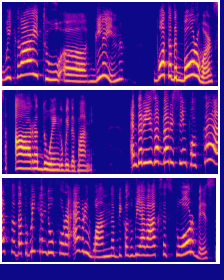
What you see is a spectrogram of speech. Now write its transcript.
we try to uh, glean what the borrowers are doing with the money. And there is a very simple test that we can do for everyone because we have access to Orbis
